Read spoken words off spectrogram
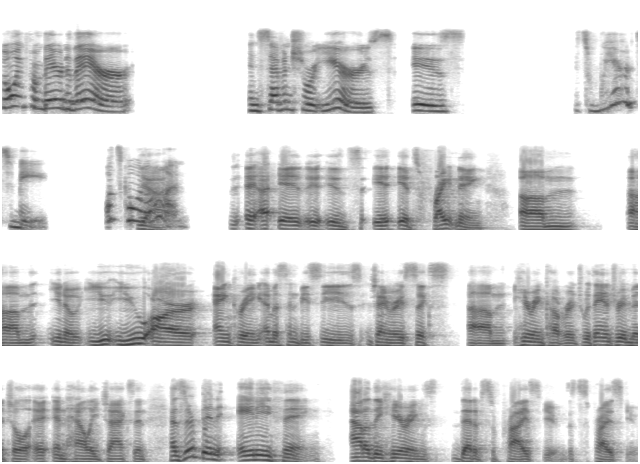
Going from there to there in seven short years is it's weird to me. What's going yeah. on? It, it, it's it, it's frightening. Um, um, you know, you you are anchoring MSNBC's January 6th um, hearing coverage with Andrea Mitchell and, and Hallie Jackson. Has there been anything out of the hearings that have surprised you? That surprised you?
